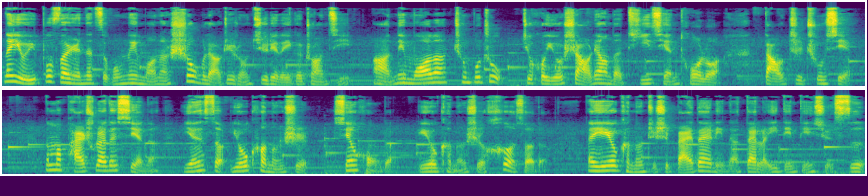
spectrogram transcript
那有一部分人的子宫内膜呢，受不了这种剧烈的一个撞击啊，内膜呢撑不住，就会有少量的提前脱落，导致出血。那么排出来的血呢，颜色有可能是鲜红的，也有可能是褐色的，那也有可能只是白带里呢带了一点点血丝。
